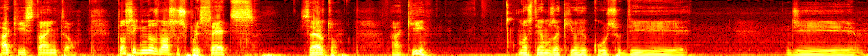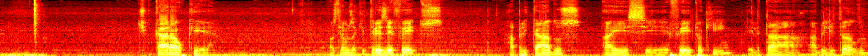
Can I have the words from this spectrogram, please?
Aqui está então. Então, seguindo os nossos presets, certo? Aqui nós temos aqui o um recurso de de de karaokê. Nós temos aqui três efeitos aplicados a esse efeito aqui. Ele está habilitando.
